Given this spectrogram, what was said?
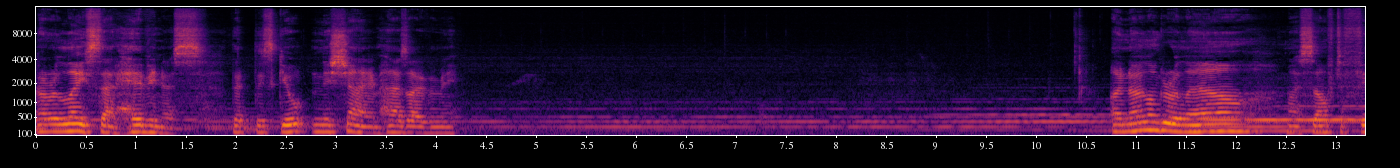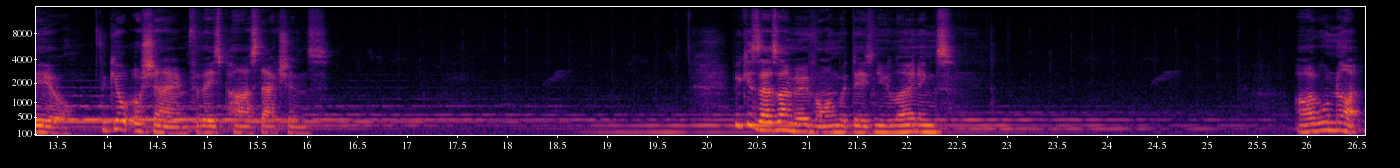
I release that heaviness that this guilt and this shame has over me. I no longer allow myself to feel the guilt or shame for these past actions. Because as I move on with these new learnings, I will not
